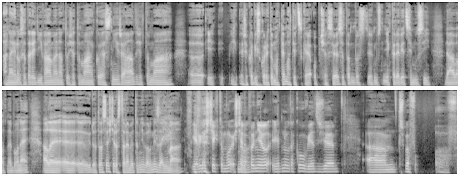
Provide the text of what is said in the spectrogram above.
A najednou se tady díváme na to, že to má jako jasný řád, že to má, uh, i, i, řekl bych skoro je to matematické občas, jo? se tam prostě některé věci musí dávat nebo ne, ale uh, do toho se ještě dostaneme, to mě velmi zajímá. Já bych ještě k tomu ještě no. doplnil jednu takovou věc, že um, třeba v v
